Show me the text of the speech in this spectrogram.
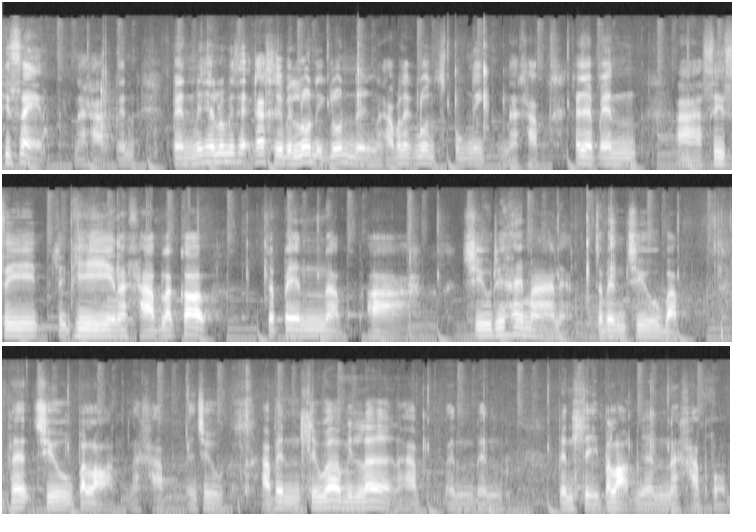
พิเศษนะครับ เป็นเป็นไม่ใช่รุ่นพิเศษก็คือเป็นรุ่นอีกรุ่นหนึ่งนะครับเรียกรุ่นสปุกนิกนะครับ ก็จะเป็นอ่า CCCP นะครับ แล้วก็จะเป็นแบบอ่า shield ที่ให้มาเนี่ยจะเป็น shield แบบเรียก shield ปรอทนะครับ เป็น shield อ่าเป็น silver mirror นะครับ เป็นเป็นเป็นสีประหลอดเงินนะครับผม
